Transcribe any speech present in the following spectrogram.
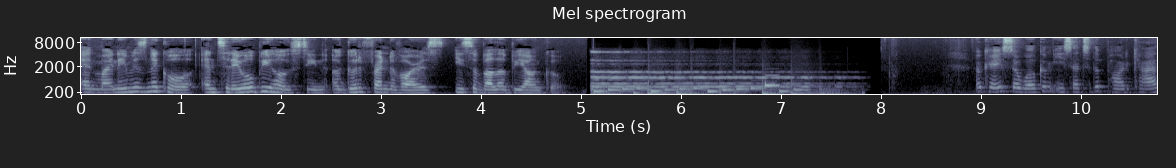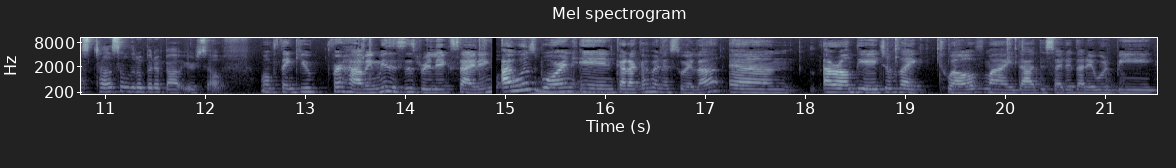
And my name is Nicole, and today we'll be hosting a good friend of ours, Isabella Bianco. Okay, so welcome Isa to the podcast. Tell us a little bit about yourself. Well, thank you for having me. This is really exciting. I was born in Caracas, Venezuela, and around the age of like 12, my dad decided that it would be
